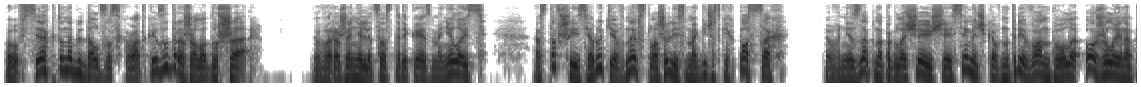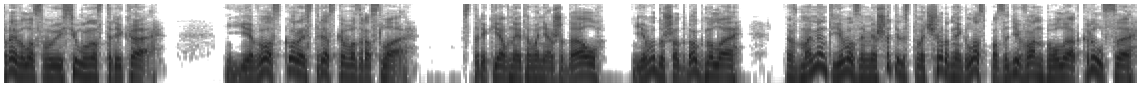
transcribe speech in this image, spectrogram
У всех, кто наблюдал за схваткой, задрожала душа. Выражение лица старика изменилось. Оставшиеся руки вновь сложились в магических пассах. Внезапно поглощающая семечко внутри Ван Пуэлэ ожила и направила свою силу на старика. Его скорость резко возросла. Старик явно этого не ожидал. Его душа дрогнула. В момент его замешательства черный глаз позади Ван Буэлэ открылся.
